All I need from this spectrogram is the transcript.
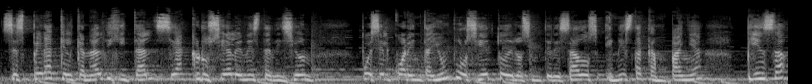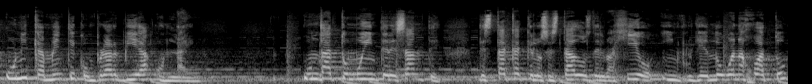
Se espera que el canal digital sea crucial en esta edición, pues el 41% de los interesados en esta campaña piensa únicamente comprar vía online. Un dato muy interesante destaca que los estados del Bajío, incluyendo Guanajuato,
